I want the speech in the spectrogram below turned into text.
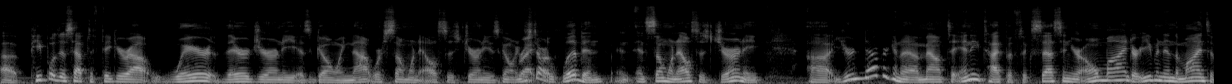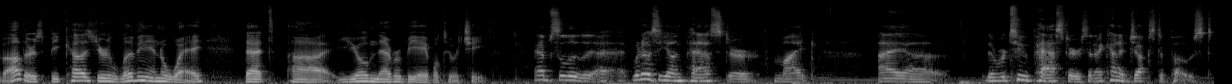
uh, people just have to figure out where their journey is going, not where someone else's journey is going. Right. You start living in, in someone else's journey, uh, you're never going to amount to any type of success in your own mind or even in the minds of others because you're living in a way that uh, you'll never be able to achieve. Absolutely. I, when I was a young pastor, Mike, I uh, there were two pastors, and I kind of juxtaposed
